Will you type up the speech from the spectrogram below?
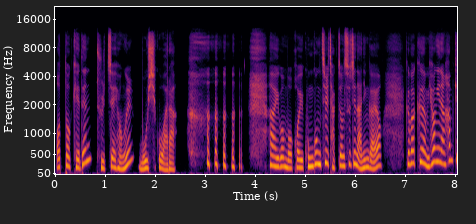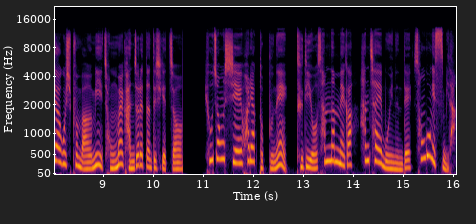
어떻게든 둘째 형을 모시고 와라. 아, 이건 뭐 거의 007 작전 수준 아닌가요? 그만큼 형이랑 함께하고 싶은 마음이 정말 간절했다는 뜻이겠죠. 효정 씨의 활약 덕분에 드디어 삼남매가 한 차에 모이는데 성공했습니다.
